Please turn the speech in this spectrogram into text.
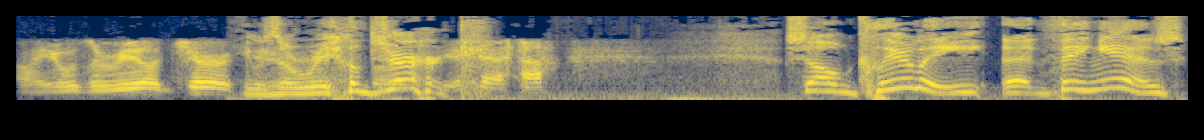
Oh, he was a real jerk. He was a real jerk. Yeah. So clearly, the thing is,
